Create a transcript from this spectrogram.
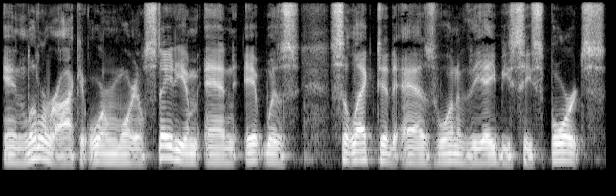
in Little Rock at War Memorial Stadium, and it was selected as one of the ABC Sports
